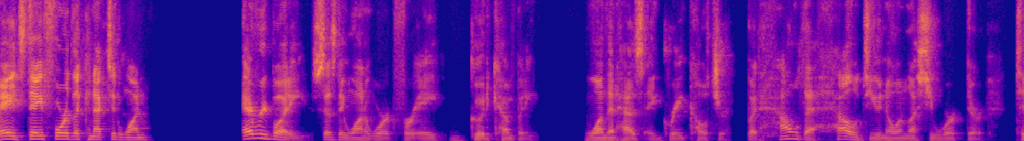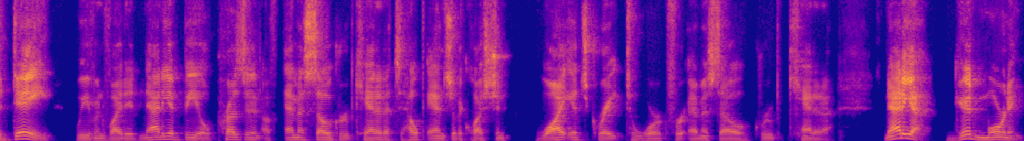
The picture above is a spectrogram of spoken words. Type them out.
Hey, it's day four, the connected one. Everybody says they want to work for a good company, one that has a great culture. But how the hell do you know unless you work there? Today, we've invited Nadia Beale, president of MSL Group Canada, to help answer the question why it's great to work for MSL Group Canada. Nadia, good morning.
